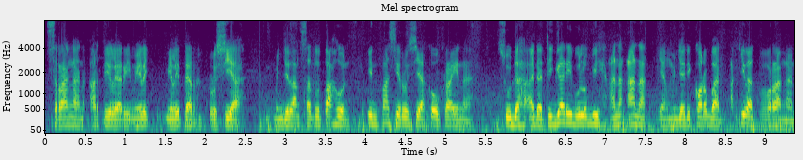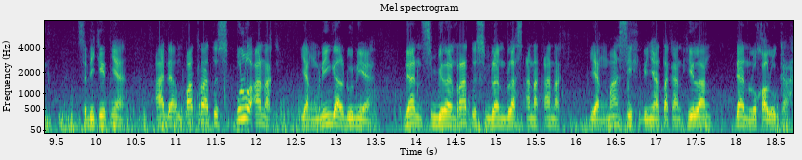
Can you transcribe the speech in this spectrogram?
serangan artileri milik militer Rusia. Menjelang satu tahun invasi Rusia ke Ukraina, sudah ada 3.000 lebih anak-anak yang menjadi korban akibat peperangan. Sedikitnya ada 410 anak yang meninggal dunia dan 919 anak-anak yang masih dinyatakan hilang dan luka-luka.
